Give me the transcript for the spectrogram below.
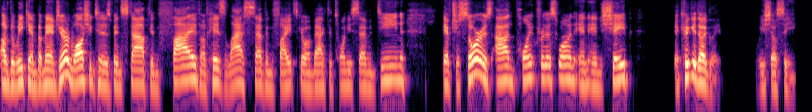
of the weekend. But man, Jared Washington has been stopped in five of his last seven fights going back to 2017. If Chisora is on point for this one and in shape, it could get ugly. We shall see.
